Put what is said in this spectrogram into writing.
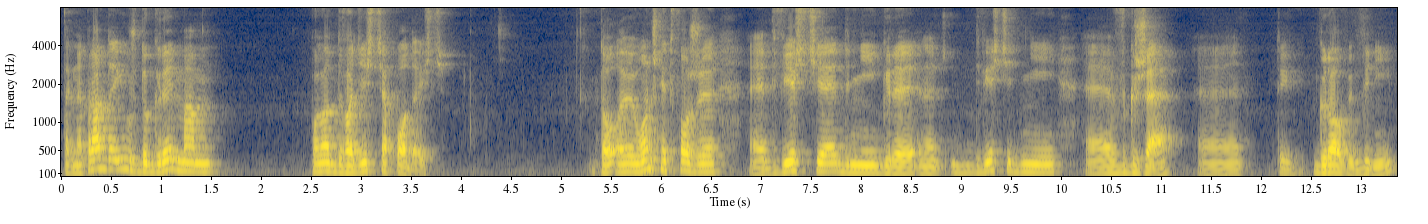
Tak naprawdę już do gry mam ponad 20 podejść. To łącznie tworzy e, 200 dni gry, e, 200 dni e, w grze, tych growych dni.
